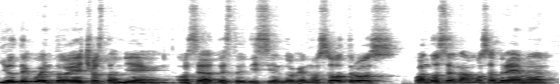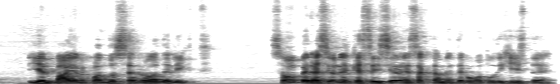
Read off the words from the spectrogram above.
Yo te cuento hechos también. O sea, te estoy diciendo que nosotros, cuando cerramos a Bremer y el Bayern cuando cerró a Delict, son operaciones que se hicieron exactamente como tú dijiste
